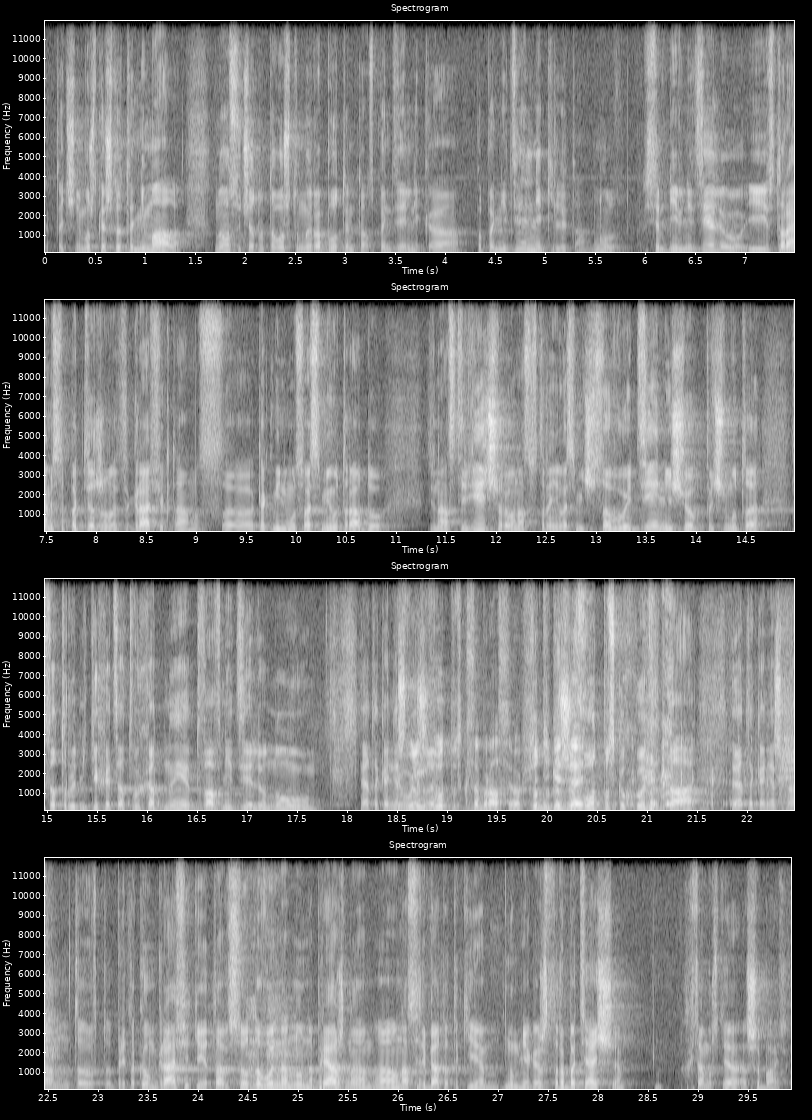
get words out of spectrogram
точнее, можно сказать, что это немало. Но с учетом того, что мы работаем там с понедельника по понедельник или там, ну, 7 дней в неделю и стараемся поддерживать график там с, как минимум с 8 утра до 12 вечера, у нас в стране 8-часовой день, еще почему-то сотрудники хотят выходные, два в неделю. Ну, это, конечно Ивулин же... в отпуск собрался вообще Кто-то даже в отпуск уходит, да. Это, конечно, при таком графике это все довольно ну, напряжно. А у нас ребята такие, ну, мне кажется, работящие. Хотя, может, я ошибаюсь.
